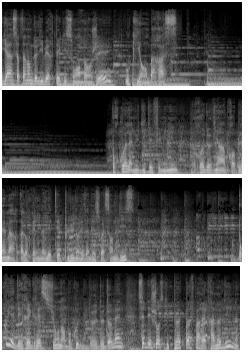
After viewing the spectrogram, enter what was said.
Il y, a un certain nombre de libertés qui sont en danger ou qui embarrassent. Pourquoi la nudité féminine redevient un problème alors qu'elle ne l'était plus dans les années 70 pourquoi il y a des régressions dans beaucoup de, domaines? C'est des choses qui peuvent, paraître anodines.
